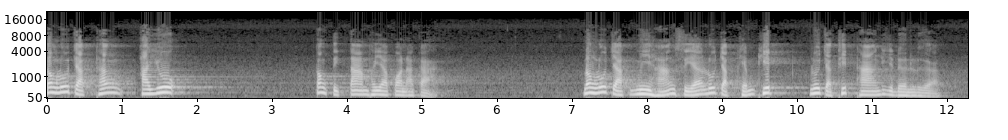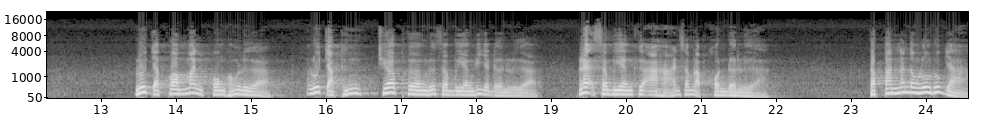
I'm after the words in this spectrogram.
ต้องรู้จักทั้งพายุ ต้องติดตามพยากรณ์อากาศ ต้องรู้จักมีหางเสีย รู้จักเข็มทิศ รู้จักทิศทางที่จะเดินเรือ รู้จักความมั่นคงของเรือ รู้จักถึงเชื้อเพลิงหรือสเสบียงที่จะเดินเรือ และสเสบียงคืออาหารสำหรับคนเดินเรือ กัปตันนั้นต้องรู้ทุกอย่าง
